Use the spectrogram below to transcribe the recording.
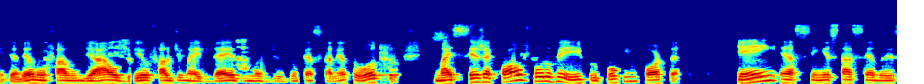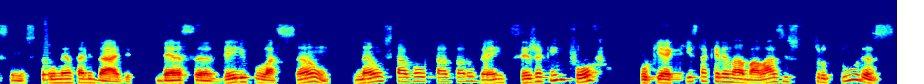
Entendeu? Não falo de A ou B, eu falo de uma ideia, de, uma, de um pensamento ou outro, mas seja qual for o veículo, pouco importa quem assim está sendo essa instrumentalidade dessa veiculação não está voltado para o bem, seja quem for, porque aqui está querendo abalar as estruturas,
